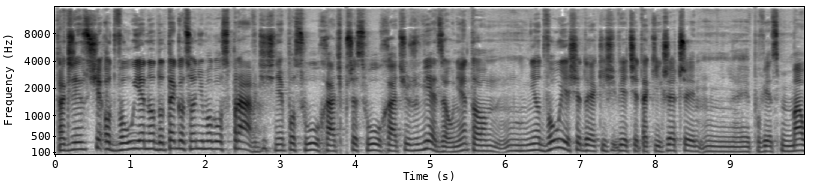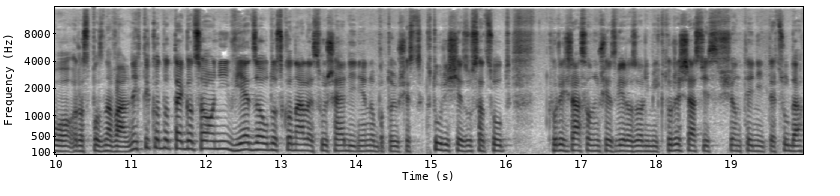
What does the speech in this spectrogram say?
Także Jezus się odwołuje no, do tego, co oni mogą sprawdzić, nie posłuchać, przesłuchać, już wiedzą, nie? To nie odwołuje się do jakichś, wiecie, takich rzeczy, mm, powiedzmy, mało rozpoznawalnych, tylko do tego, co oni wiedzą, doskonale słyszeli, nie? No bo to już jest któryś Jezusa cud, któryś raz on już jest w Jerozolimie, któryś raz jest w świątyni, te cuda,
